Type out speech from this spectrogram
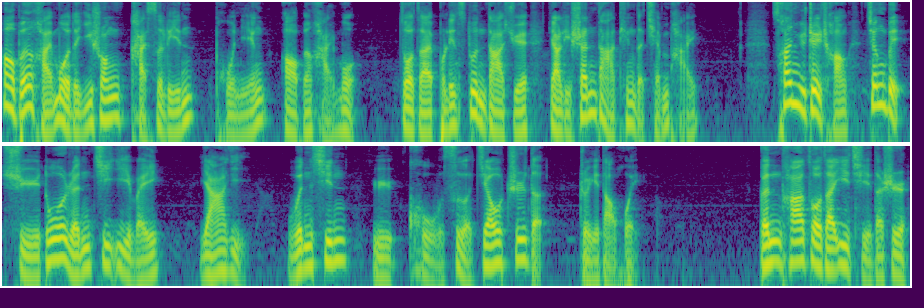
奥本海默的遗孀凯瑟琳·普宁·奥本海默坐在普林斯顿大学亚历山大厅的前排，参与这场将被许多人记忆为压抑、温馨与苦涩交织的追悼会。跟他坐在一起的是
